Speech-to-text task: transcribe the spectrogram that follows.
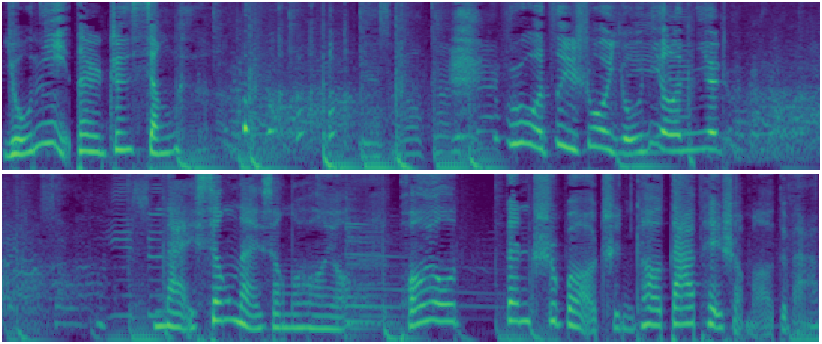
油腻但是真香。”不是我自己说我油腻了，捏着。奶香奶香的黄油，黄油单吃不好吃，你看要搭配什么，对吧？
